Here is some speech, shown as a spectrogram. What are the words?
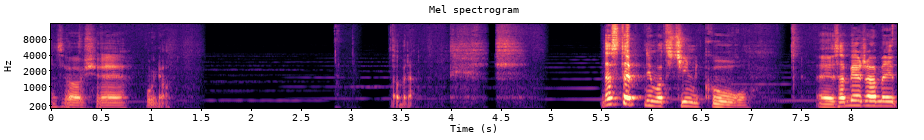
Nazywał się Punio. Dobra. W następnym odcinku e, zabierzemy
